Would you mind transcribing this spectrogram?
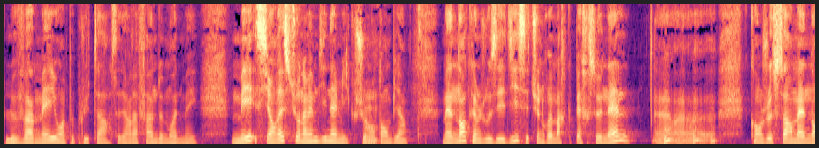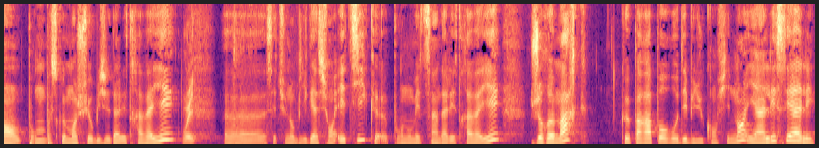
le 20 mai ou un peu plus tard, c'est-à-dire la fin de mois de mai. Mais si on reste sur la même dynamique, je Mhm. l'entends bien. Maintenant, comme je vous ai dit, c'est une remarque personnelle. Euh, quand je sors maintenant, pour, parce que moi je suis obligée d'aller travailler, Oui. euh, c'est une obligation éthique pour nous médecins d'aller travailler. Je remarque que par rapport au début du confinement, il y a un laisser-aller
